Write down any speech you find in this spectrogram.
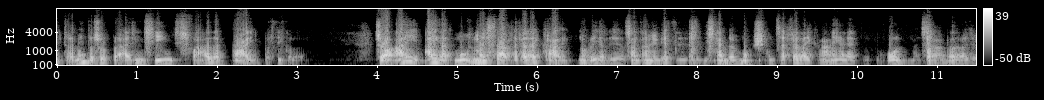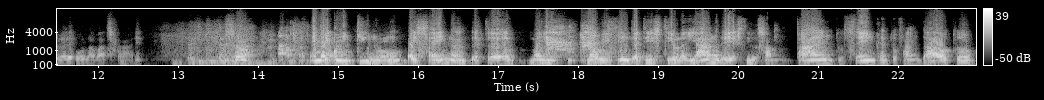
a tremendous surprise in seeing his father cry in particular. So I, I got moved myself. I felt like crying. No, really. Sometimes you get this, this kind of emotions. I felt like crying. I had to hold myself. Otherwise, all of us cry. so, and I continue by saying that uh, my, now we think that he's still young. There's still some time to think and to find out who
